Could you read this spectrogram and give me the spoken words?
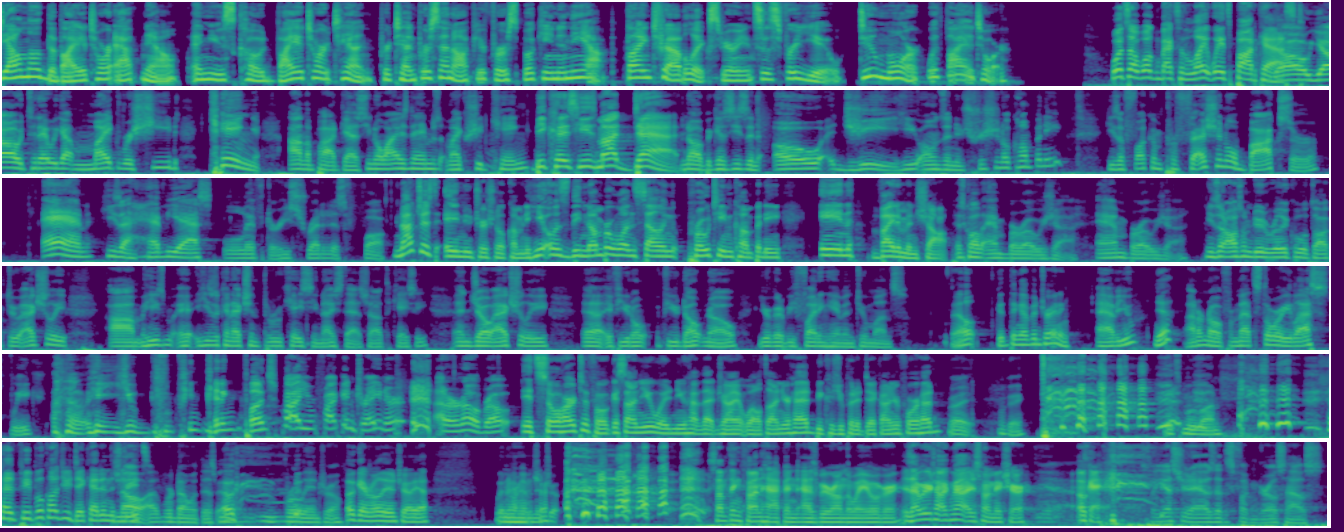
Download the Viator app now and use code Viator10 for 10% off your first booking in the app. Find travel experiences for you. Do more with Viator. What's up? Welcome back to the Lightweights podcast. Yo, yo, today we got Mike Rashid King on the podcast. You know why his name's Mike Rashid King? Because he's my dad. No, because he's an OG. He owns a nutritional company. He's a fucking professional boxer. And he's a heavy ass lifter. He's shredded as fuck. Not just a nutritional company, he owns the number one selling protein company in Vitamin Shop. It's called Ambrosia. Ambrosia. He's an awesome dude, really cool to talk to. Actually, um, he's he's a connection through Casey Neistat. Shout out to Casey and Joe. Actually, uh, if you don't if you don't know, you're gonna be fighting him in two months. Well, good thing I've been training. Have you? Yeah. I don't know. From that story last week, you getting punched by your fucking trainer. I don't know, bro. It's so hard to focus on you when you have that giant welt on your head because you put a dick on your forehead. Right. Okay. Let's move on. Have people called you dickhead in the No, streets? uh, we're done with this. Okay. Roll the intro. okay, roll the intro, yeah. We We don't don't have have an an intro. Something fun happened as we were on the way over. Is that what you're talking about? I just want to make sure. Yeah. Okay. So yesterday I was at this fucking girl's house,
